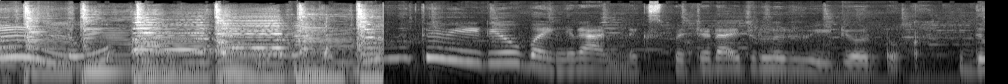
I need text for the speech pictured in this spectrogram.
Hello ഇന്നത്തെ video ഭയങ്കര unexpected ആയിട്ടുള്ള ഒരു വീഡിയോ കേട്ടോ. ഇത്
